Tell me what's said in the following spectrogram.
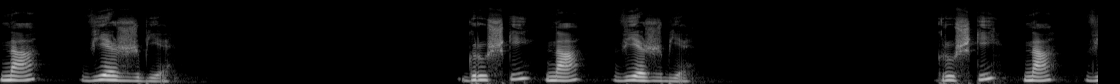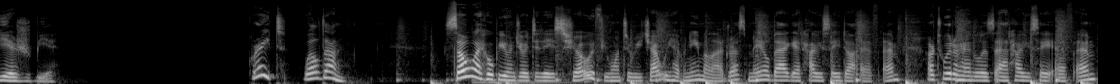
na wierzbie. Gruszki na wierzbie. Gruszki na wierzbie. Great, well done. So I hope you enjoyed today's show. If you want to reach out, we have an email address, mailbag at howyousay.fm. Our Twitter handle is at howyousayfm.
